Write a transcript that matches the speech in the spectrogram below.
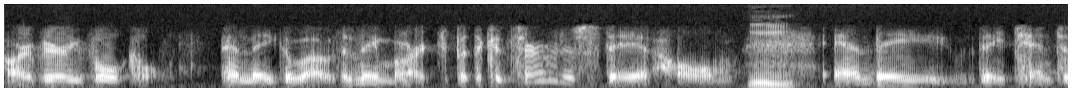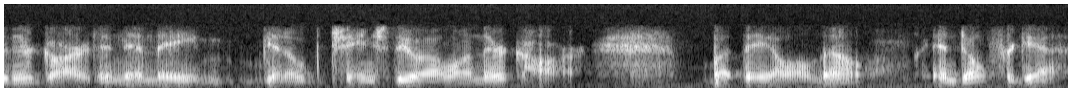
are very vocal and they go out and they march. But the conservatives stay at home mm. and they they tend to their garden and they you know change the oil on their car. But they all know, and don't forget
